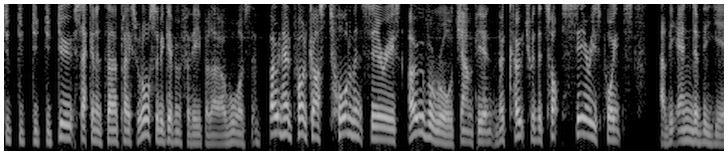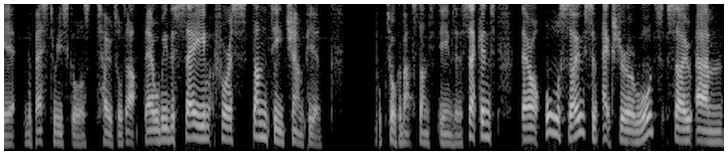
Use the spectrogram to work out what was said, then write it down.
do, do, do, Second and third place will also be given for the below awards. The Bonehead Podcast Tournament Series overall champion, the coach with the top series points, at the end of the year, the best three scores totaled up. There will be the same for a stunty champion. We'll talk about stunty teams in a second. There are also some extra awards. So um,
